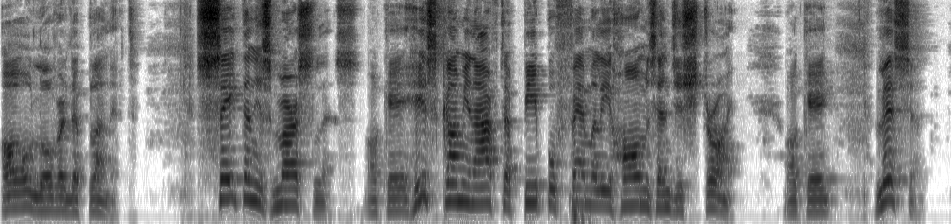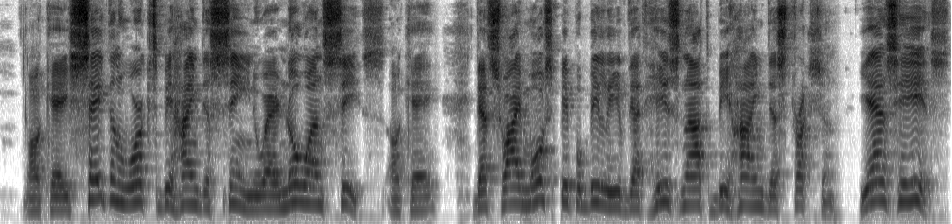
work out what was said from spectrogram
all over the planet. Satan is merciless, okay? He's coming after people, family, homes, and destroying, okay? Listen, okay? Satan works behind the scene where no one sees, okay? That's why most people believe that he's not behind destruction. Yes, he is.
